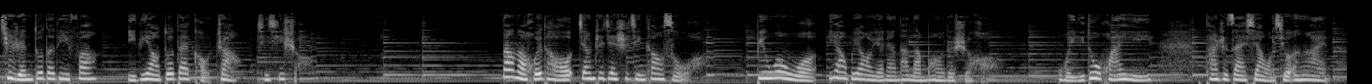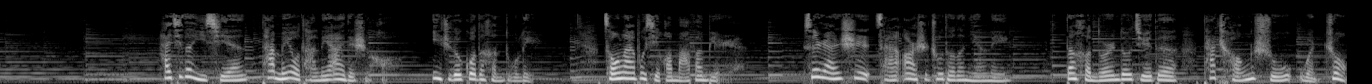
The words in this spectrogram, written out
去人多的地方一定要多戴口罩、勤洗手。闹闹回头将这件事情告诉我，并问我要不要原谅她男朋友的时候，我一度怀疑，他是在向我秀恩爱呢。还记得以前他没有谈恋爱的时候，一直都过得很独立，从来不喜欢麻烦别人，虽然是才二十出头的年龄。但很多人都觉得她成熟稳重，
